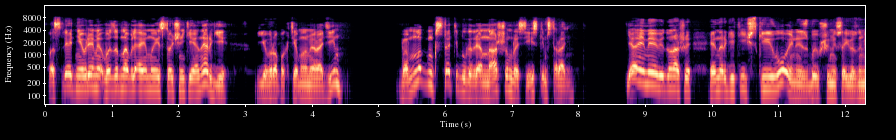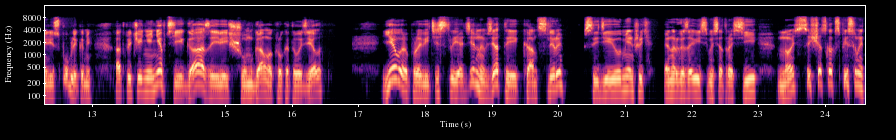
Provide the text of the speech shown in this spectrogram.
В последнее время возобновляемые источники энергии в Европах тема номер один, во многом, кстати, благодаря нашим российским стараниям. Я имею в виду наши энергетические войны с бывшими союзными республиками, отключение нефти и газа и весь шум гам вокруг этого дела. Европравительство и отдельно взятые канцлеры с идеей уменьшить энергозависимость от России носятся сейчас как с писаной.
